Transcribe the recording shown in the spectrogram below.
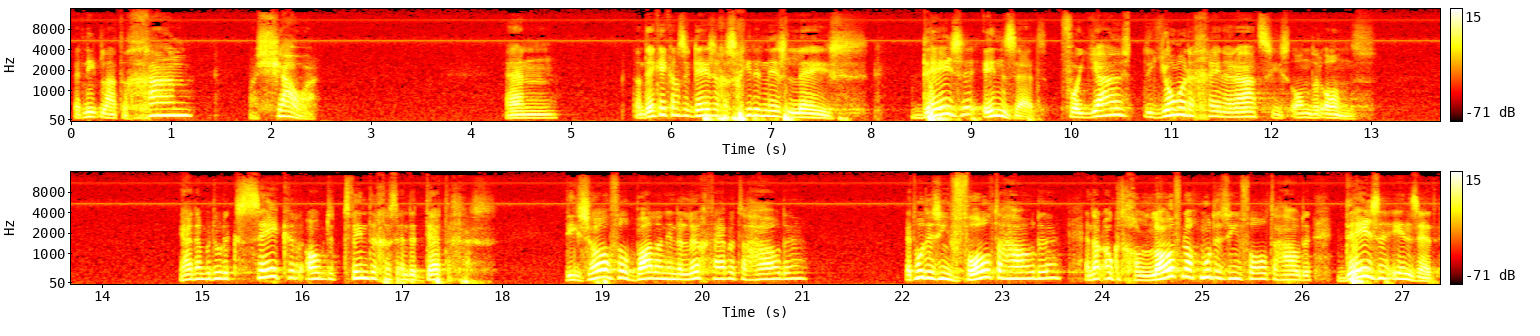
het niet laten gaan, maar sjouwen. En dan denk ik als ik deze geschiedenis lees, deze inzet voor juist de jongere generaties onder ons. Ja, dan bedoel ik zeker ook de twintigers en de dertigers. Die zoveel ballen in de lucht hebben te houden. Het moeten zien vol te houden. En dan ook het geloof nog moeten zien vol te houden. Deze inzet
